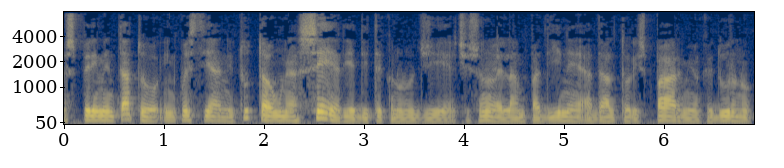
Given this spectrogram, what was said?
sperimentato in questi anni tutta una serie di tecnologie, ci sono le lampadine ad alto risparmio che durano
